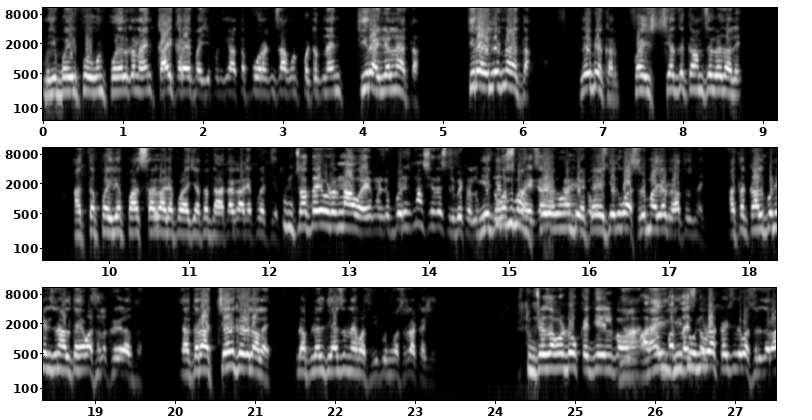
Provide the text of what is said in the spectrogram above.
म्हणजे बैल पळवून पळेल का नाही काय करायला पाहिजे? पण हे आता पोरांनी सांगून पटत नाही ती राहिलेलं नाही आता. ती राहिलंच नाही आता. लय बेकार. पैशाचं काम सगळं झालंय. आता पहिल्या पाच सहा गाड्या पळायच्या आता दहा दहा गाड्या पळतात तुमचं आता एवढं नाव आहे म्हणजे बरीच माणसं येत असतील भेटायला. की माणसं भेटा येतात. वासर माझ्याकडे राहतच नाही. आता काल पण एक जण आलता या वासाला खेळ आलता. आता रातच्या खेळ आलाय. पण आपल्याला द्यायचं नाही वासर. दोन्ही वासर राखायचे? तुमच्या जवळ डोक्यात येईल नाही दोन्ही. राखायचे वासर जरा.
